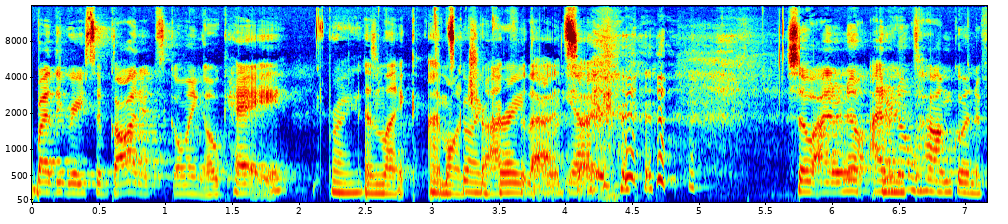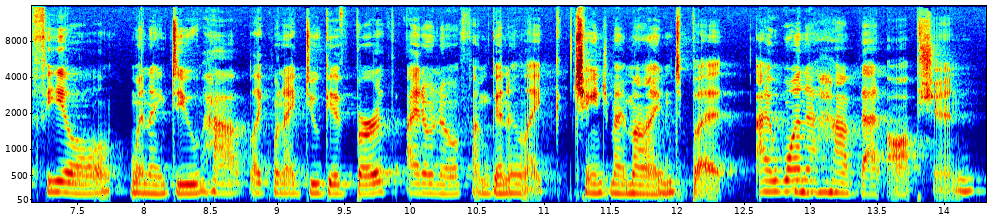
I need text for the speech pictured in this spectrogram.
by the grace of God, it's going okay. Right. And like I'm It's on track great, for that. Yeah. So I don't know. I don't know how I'm going to feel when I do have like when I do give birth. I don't know if I'm going to like change my mind, but I want to Mm-hmm. have that option.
